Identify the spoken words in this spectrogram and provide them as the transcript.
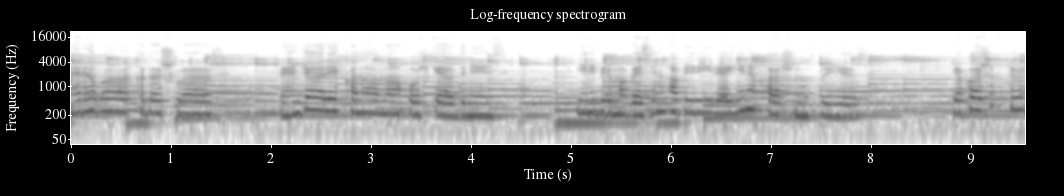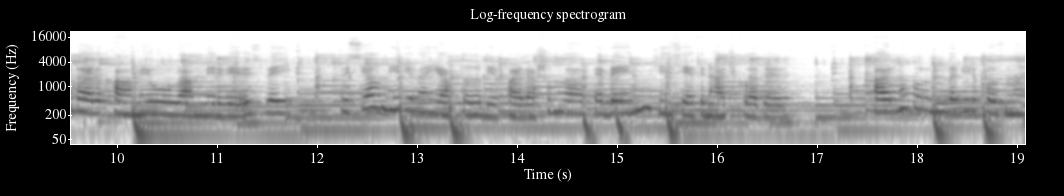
Merhaba arkadaşlar. Rengarenk kanalına hoş geldiniz. Yeni bir magazin haberiyle yine karşınızdayız. Yaklaşık 4 aylık hamile olan Merve Özbey, sosyal medyadan yaptığı bir paylaşımla bebeğinin cinsiyetini açıkladı. Karnı burnunda bir pozunu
